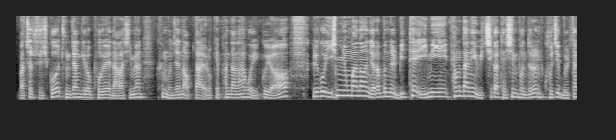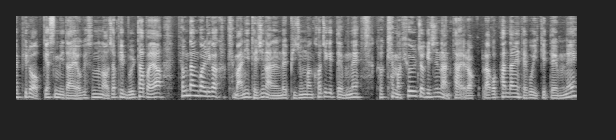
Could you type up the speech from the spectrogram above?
맞춰주시고 중장기로 보유해 나가시면 큰 문제는 없다. 이렇게 판단하고 있고요. 그리고 26만원 여러분들 밑에 이미 평단이 위치가 되신 분들은 굳이 물탈 필요 없겠습니다. 여기서는 어차피 물타봐야 평단 관리가 그렇게 많이 되진 않은데 비중만 커지기 때문에 그렇게 막 효율적이지는 않다라고 판단이 되고 있기 때문에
